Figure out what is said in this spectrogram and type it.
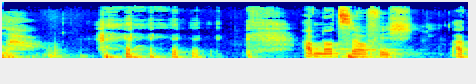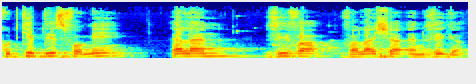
now. I'm not selfish. I could keep this for me, Ellen, Viva, Valisha, and Viga.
